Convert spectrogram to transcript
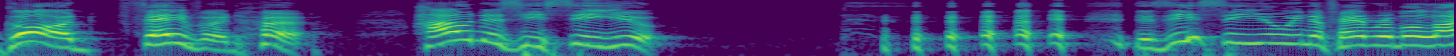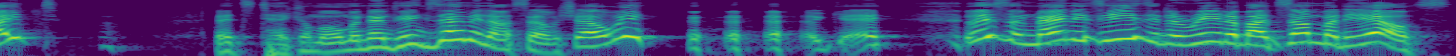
God favored her. How does he see you? Does he see you in a favorable light? Let's take a moment and examine ourselves, shall we? okay. Listen, man, it's easy to read about somebody else.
